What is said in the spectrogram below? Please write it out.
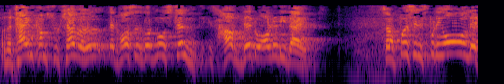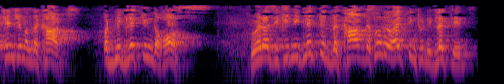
When the time comes to travel, that horse has got no strength. It's half dead or already died. So a person is putting all the attention on the cart, but neglecting the horse. Whereas if he neglected the cart, that's not the right thing to neglect it.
